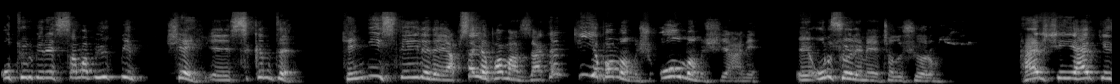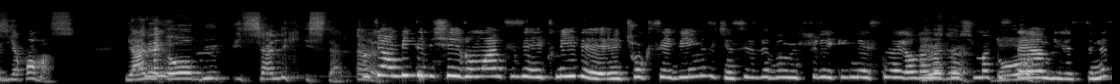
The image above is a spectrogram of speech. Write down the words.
o tür bir ressama büyük bir şey, e, sıkıntı. Kendi isteğiyle de yapsa yapamaz zaten ki yapamamış, olmamış yani. E, onu söylemeye çalışıyorum. Her şeyi herkes yapamaz. Yani Yani- o büyük içsellik ister. Evet. Hocam bir de bir şey romantize etmeyi de e, çok sevdiğimiz için siz de bunu sürekli nesnel alana Evet, evet, taşımak doğru. isteyen birisiniz.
